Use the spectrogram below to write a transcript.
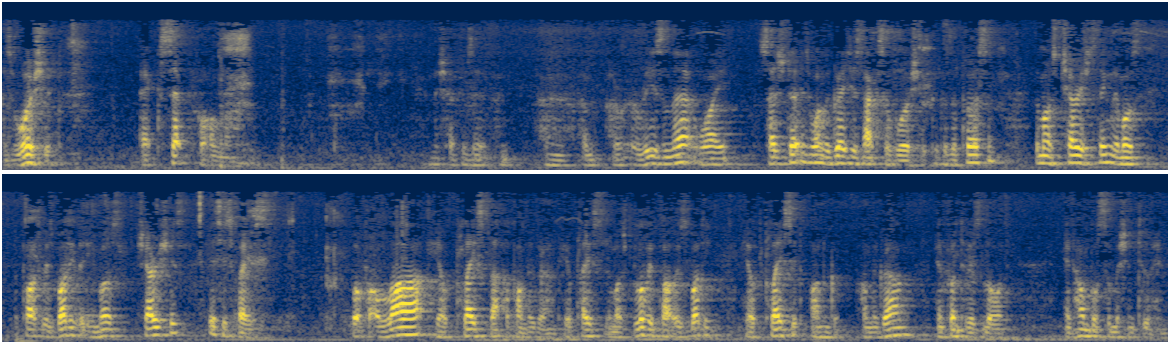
as worship except for Allah. A, a, reason there why sajda is one of the greatest acts of worship because the person, the most cherished thing, the most the part of his body that he most cherishes is his face. But for Allah, He'll place that upon the ground. He'll place the most beloved part of his body, He'll place it on, on the ground in front of his Lord in humble submission to Him.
